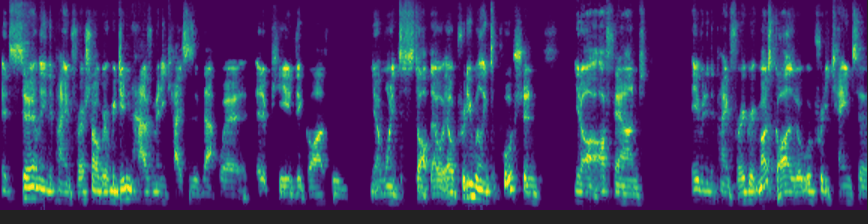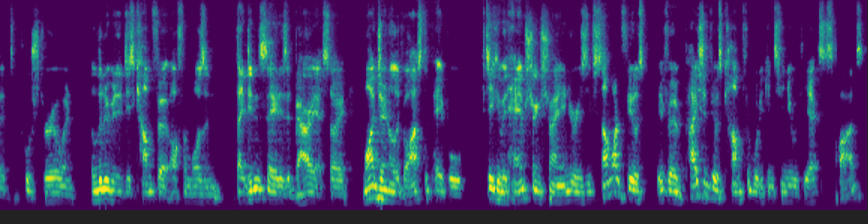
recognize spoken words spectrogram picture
it's certainly in the pain threshold group. We didn't have many cases of that where it appeared that guys were, you know, wanting to stop. They were, they were pretty willing to push, and you know, I found even in the pain free group, most guys were, pretty keen to to push through, and a little bit of discomfort often wasn't. They didn't see it as a barrier. So my general advice to people particularly with hamstring strain injuries, if someone feels, if a patient feels comfortable to continue with the exercise,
